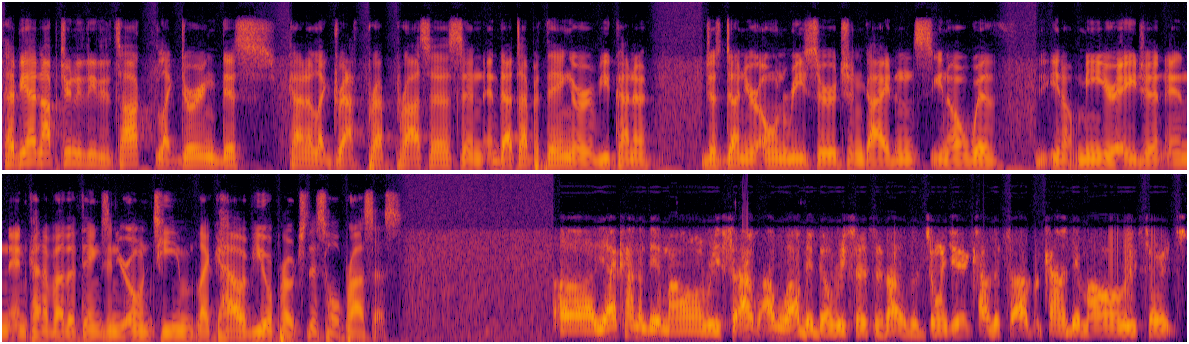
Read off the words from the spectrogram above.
have you had an opportunity to talk like during this kind of like draft prep process and, and that type of thing, or have you kind of just done your own research and guidance, you know, with you know me, your agent, and and kind of other things in your own team? Like, how have you approached this whole process? Uh, yeah, I kind of did my own research. I, I, well, I've been doing research since I was a junior in college, so I kind of did my own research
